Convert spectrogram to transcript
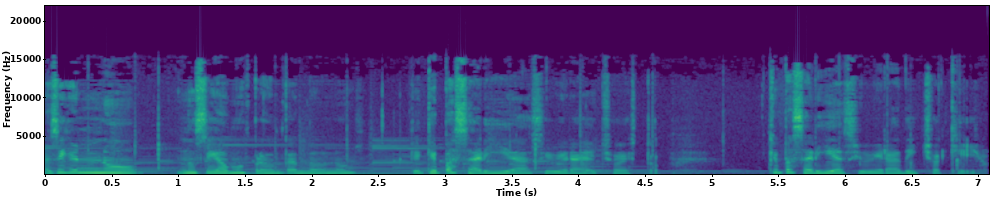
Así que no, no sigamos preguntándonos qué pasaría si hubiera hecho esto. ¿Qué pasaría si hubiera dicho aquello?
